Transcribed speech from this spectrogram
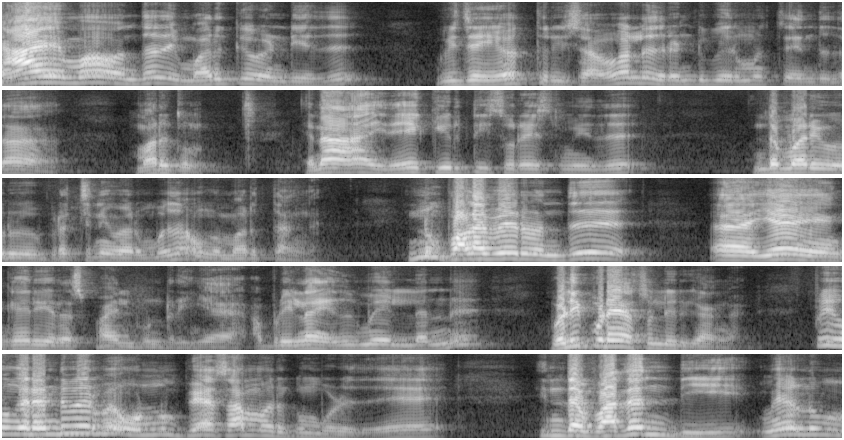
நியாயமாக வந்து அதை மறுக்க வேண்டியது விஜயோ திரிஷாவோ அல்லது ரெண்டு பேருமே சேர்ந்து தான் மறுக்கணும். ஏன்னா இதே கீர்த்தி சுரேஷ் மீது இந்த மாதிரி ஒரு பிரச்சனை வரும்போது அவங்க மறுத்தாங்க. இன்னும் பல பேர் வந்து ஏன் என் கேரியரை ஸ்பாயில் பண்ணுறீங்க அப்படிலாம் எதுவுமே இல்லைன்னு வெளிப்படையாக சொல்லியிருக்காங்க. இப்போ இவங்க ரெண்டு பேருமே ஒன்றும் பேசாமல் இருக்கும் பொழுது இந்த வதந்தி மேலும்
